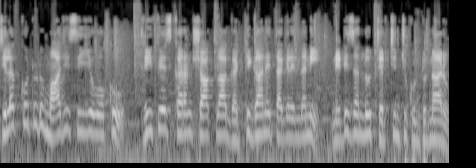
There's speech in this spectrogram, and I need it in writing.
చిలక్కొట్టుడు మాజీ సీఈఓకు త్రీ ఫేజ్ కరెంట్ షాక్లా గట్టిగానే తగిలిందని నెటిజన్లు చర్చించుకుంటున్నారు.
